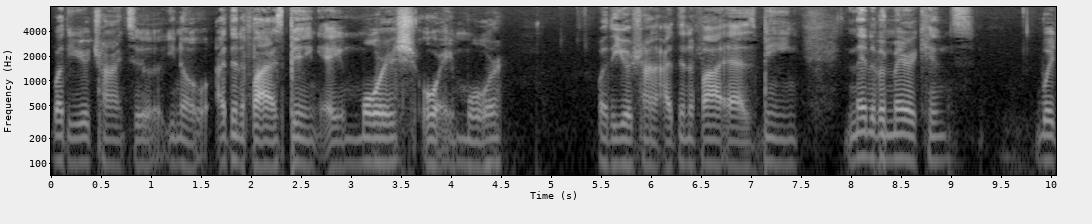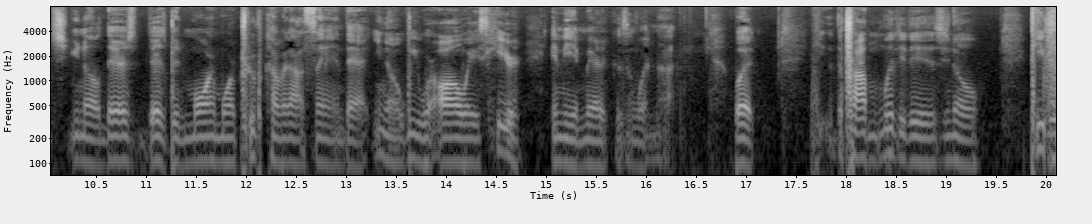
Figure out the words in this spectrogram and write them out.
Whether you're trying to, you know, identify as being a Moorish or a Moor, whether you're trying to identify as being Native Americans, which you know there's there's been more and more proof coming out saying that you know we were always here in the Americas and whatnot. But the problem with it is, you know, people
